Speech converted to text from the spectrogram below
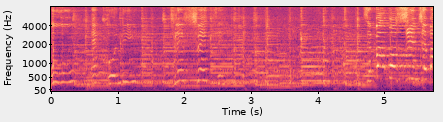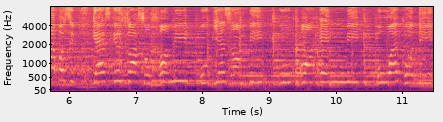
ou inconnu, v'lait fêter. C'est pas Qu'est-ce que soit son famille, ou bien ami, ou un ennemi, ou inconnu,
